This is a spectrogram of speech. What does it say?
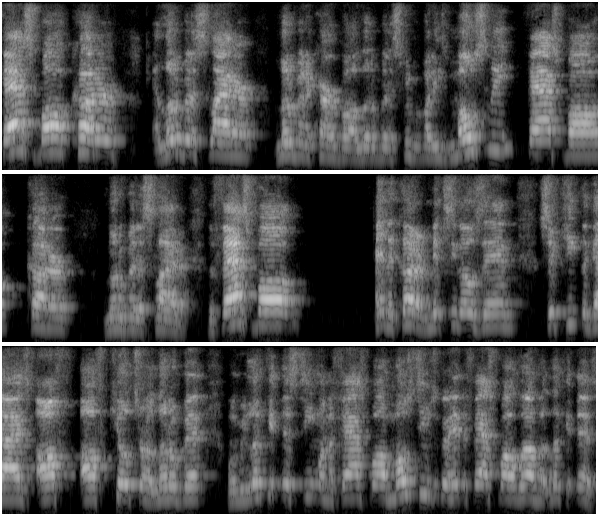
fastball, cutter, a little bit of slider, a little bit of curveball, a little bit of sweeper, but he's mostly fastball, cutter, a little bit of slider. The fastball and the cutter mixing those in should keep the guys off off kilter a little bit. When we look at this team on the fastball, most teams are going to hit the fastball well, but look at this.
